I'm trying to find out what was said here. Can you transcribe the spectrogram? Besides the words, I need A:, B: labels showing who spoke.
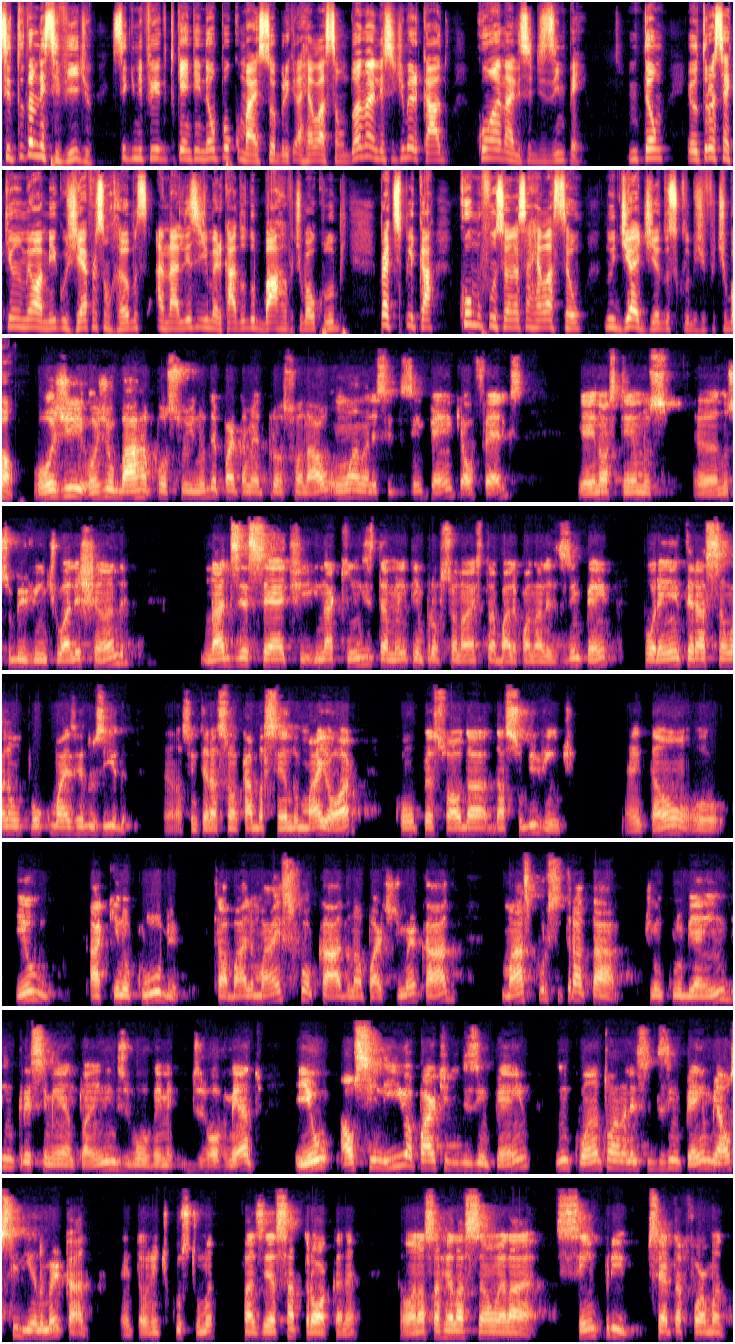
A: Se tu tá nesse vídeo, significa que tu quer entender um pouco mais sobre a relação do analista de mercado com o analista de desempenho. Então, eu trouxe aqui o meu amigo Jefferson Ramos, analista de mercado do Barra Futebol Clube, para te explicar como funciona essa relação no dia a dia dos clubes de futebol.
B: Hoje, hoje o Barra possui no departamento profissional um analista de desempenho, que é o Félix, e aí nós temos uh, no sub-20 o Alexandre, na 17 e na 15 também tem profissionais que trabalham com análise de desempenho, porém a interação é um pouco mais reduzida. A nossa interação acaba sendo maior com o pessoal da, da sub-20. Né? Então, eu aqui no clube trabalho mais focado na parte de mercado, mas por se tratar de um clube ainda em crescimento, ainda em desenvolvimento, eu auxilio a parte de desempenho, enquanto o analista de desempenho me auxilia no mercado. Então a gente costuma fazer essa troca, né? Então a nossa relação ela sempre, de certa forma,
